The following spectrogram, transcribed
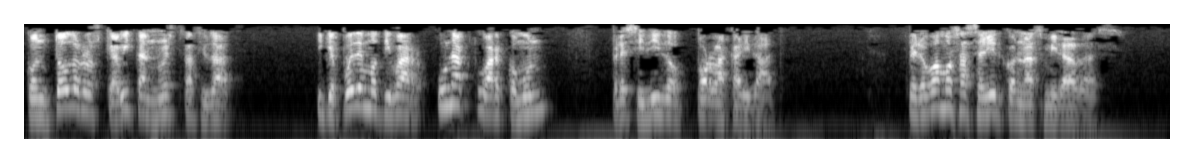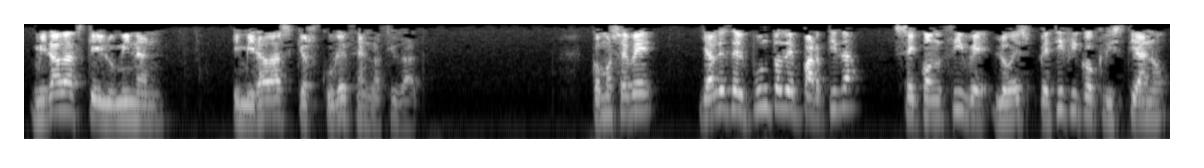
con todos los que habitan nuestra ciudad y que puede motivar un actuar común presidido por la caridad. Pero vamos a seguir con las miradas, miradas que iluminan y miradas que oscurecen la ciudad. Como se ve, ya desde el punto de partida se concibe lo específico cristiano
